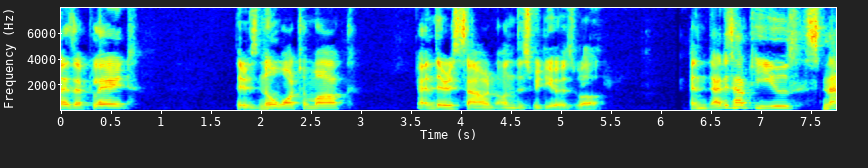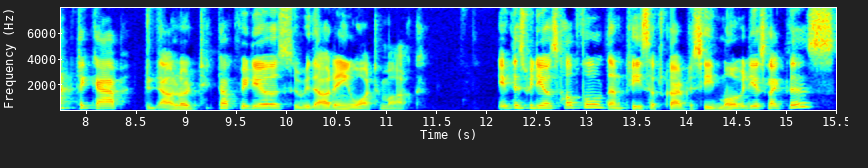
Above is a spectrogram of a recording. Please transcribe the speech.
as I play it, there is no watermark and there is sound on this video as well. And that is how to use SnapTik app to download TikTok videos without any watermark. If this video is helpful, then please subscribe to see more videos like this.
